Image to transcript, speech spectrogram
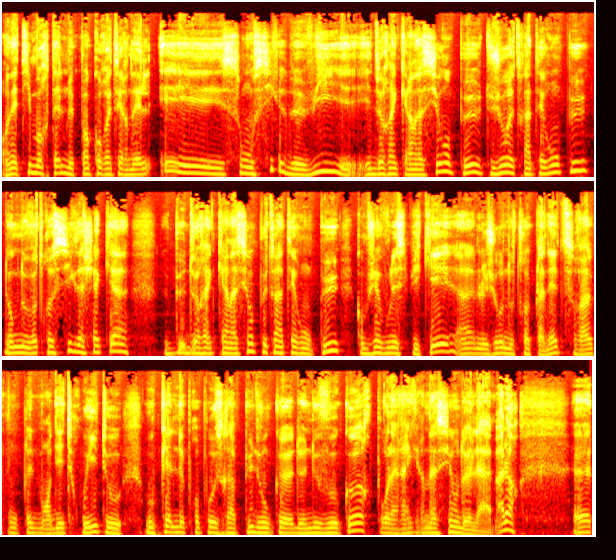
on est immortel mais pas encore éternel. Et son cycle de vie et de réincarnation peut toujours être interrompu. Donc votre cycle à chacun de réincarnation peut être interrompu, comme je viens vous l'expliquer, hein, le jour où notre planète sera complètement détruite ou, ou qu'elle ne proposera plus donc euh, de nouveaux corps pour la réincarnation de Alors, euh,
